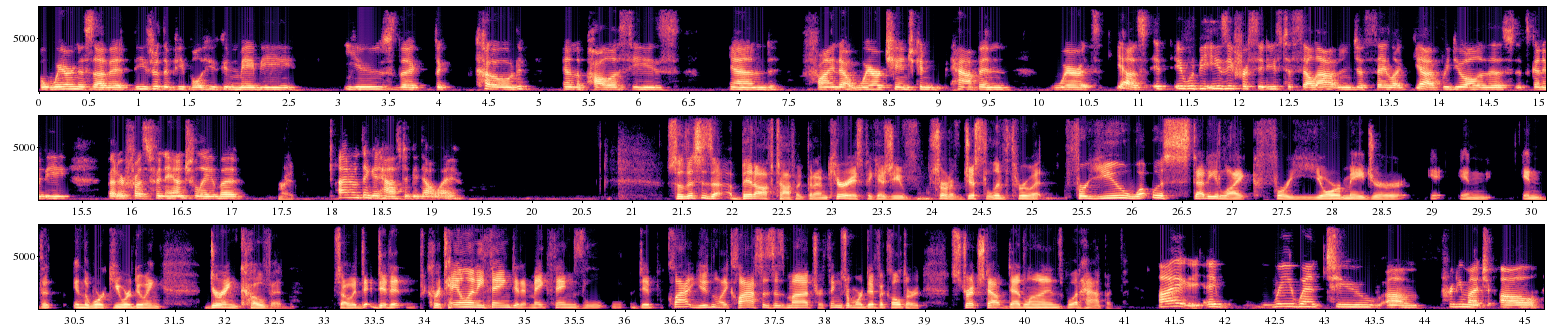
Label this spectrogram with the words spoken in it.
awareness of it, these are the people who can maybe use the the code and the policies and find out where change can happen where it's yes it, it would be easy for cities to sell out and just say like yeah if we do all of this it's going to be better for us financially but right i don't think it has to be that way so this is a, bit off topic but i'm curious because you've sort of just lived through it for you what was study like for your major in in the in the work you were doing during covid so it, did it curtail anything? Did it make things? Did class you didn't like classes as much, or things were more difficult, or stretched out deadlines? What happened? I, I we went to um, pretty much all.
